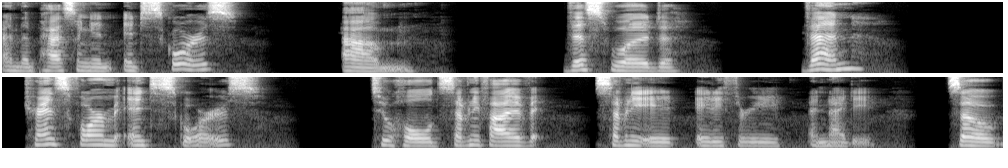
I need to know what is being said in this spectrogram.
and then passing in int scores, um, this would then transform int scores to hold 75, 78, 83, and 90. So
